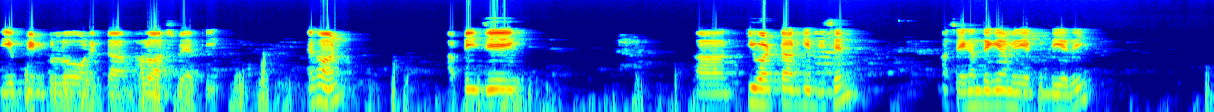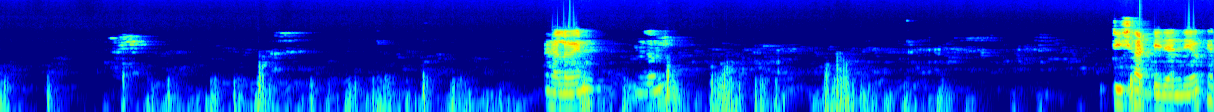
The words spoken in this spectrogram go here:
দিয়ে প্রিন্ট করলেও অনেকটা ভালো আসবে আর কি এখন আপনি যে কিওয়ার্ডটা আর কি দিছেন আচ্ছা এখান থেকে আমি একটু দিয়ে দিই। হ্যালোইন টি শার্ট ডিজাইন দিয়ে ওকে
